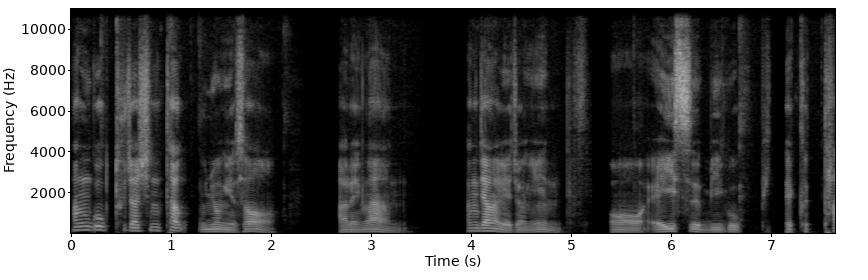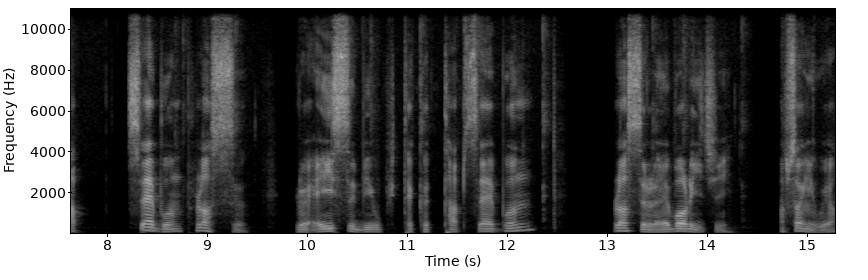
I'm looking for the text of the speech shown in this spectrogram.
한국투자신탁운용에서 발행한 상장할 예정인 어, 에이스 미국 빅테크 Top 7 플러스 그리고 에이스 미국 빅테크 Top7 플러스 레버리지 합성이고요.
